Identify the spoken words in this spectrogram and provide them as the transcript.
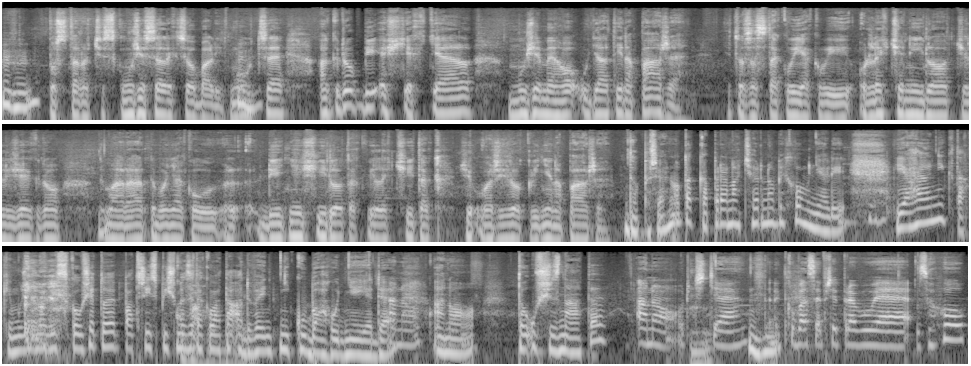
mm-hmm. po staročesku, může se lehce obalit mouce mm-hmm. a kdo by ještě chtěl, můžeme ho udělat i na páře je to zase takový jakoby odlehčený jídlo, čili že kdo nemá rád nebo nějakou dietnější jídlo, takový lehčí, tak že uvaří to klidně na páře. Dobře, no tak kapra na černo bychom měli. Jahelník taky můžeme vyzkoušet, to je patří spíš Kuba mezi taková ta adventní Kuba hodně jede. Ano, Kuba. ano. To už znáte? Ano, určitě. Mm-hmm. Kuba se připravuje z hub,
